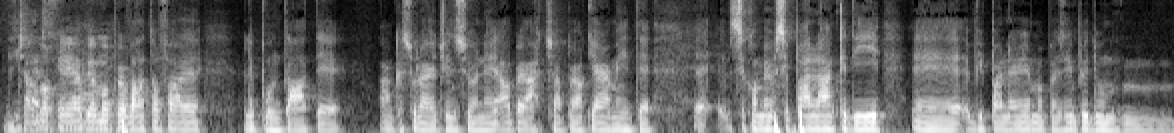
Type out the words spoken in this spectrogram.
Diciamo che abbiamo provato a fare le puntate anche sulla recensione a braccia, però chiaramente eh, siccome si parla anche di, eh, vi parleremo per esempio di un,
